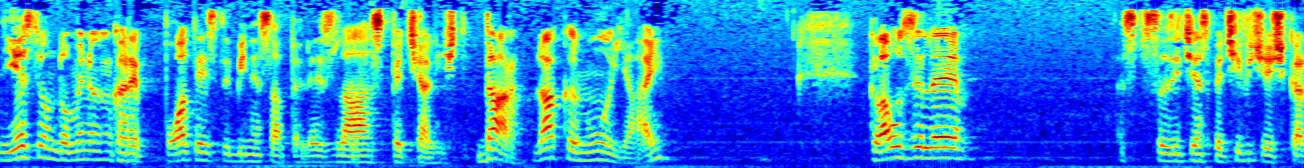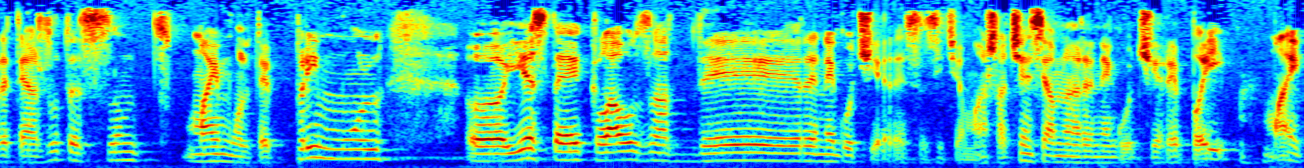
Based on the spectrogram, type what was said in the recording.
este un domeniu în care poate este bine să apelezi la specialiști. Dar, dacă nu îi ai, clauzele, să zicem, specifice și care te ajută sunt mai multe. Primul Uh, este clauza de renegociere, să zicem așa. Ce înseamnă renegociere? Păi mai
